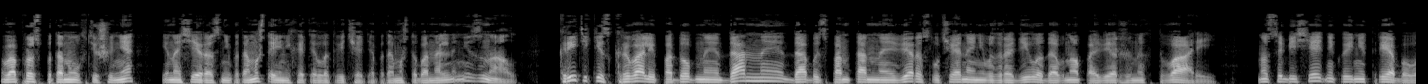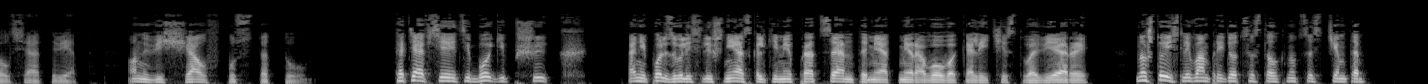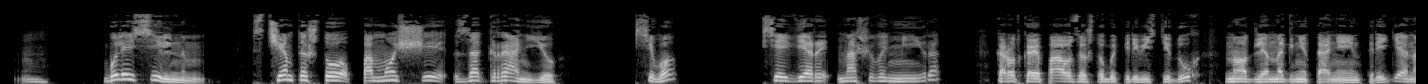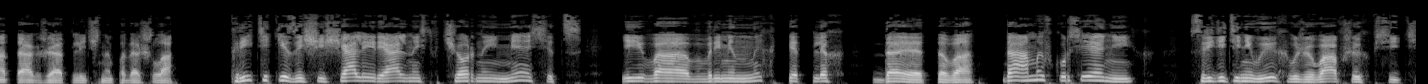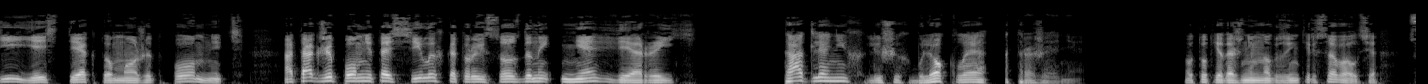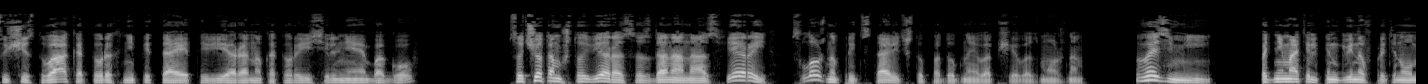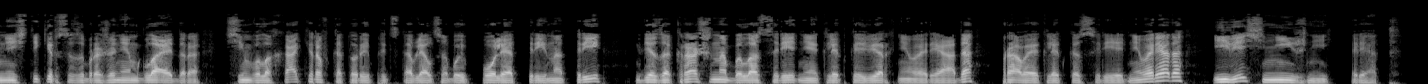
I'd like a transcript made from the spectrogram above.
Вопрос потонул в тишине, и на сей раз не потому, что я не хотел отвечать, а потому что банально не знал. Критики скрывали подобные данные, дабы спонтанная вера случайно не возродила давно поверженных тварей. Но собеседнику и не требовался ответ. Он вещал в пустоту. Хотя все эти боги пшик, они пользовались лишь несколькими процентами от мирового количества веры. Но что, если вам придется столкнуться с чем-то более сильным, с чем-то, что по мощи за гранью всего? Всей веры нашего мира? Короткая пауза, чтобы перевести дух, но для нагнетания интриги она также отлично подошла. Критики защищали реальность в черный месяц и во временных петлях до этого. Да, мы в курсе о них. Среди теневых, выживавших в сети, есть те, кто может помнить а также помнит о силах, которые созданы неверой. Та для них лишь их блеклое отражение. Вот тут я даже немного заинтересовался. Существа, которых не питает вера, но которые сильнее богов? С учетом, что вера создана ноосферой, сложно представить, что подобное вообще возможно. Возьми. Подниматель пингвинов протянул мне стикер с изображением глайдера, символа хакеров, который представлял собой поле 3 на 3, где закрашена была средняя клетка верхнего ряда, правая клетка среднего ряда и весь нижний ряд.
